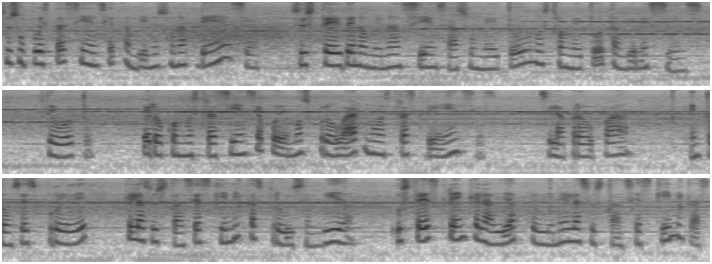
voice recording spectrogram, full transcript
su supuesta ciencia también es una creencia si ustedes denominan ciencia a su método, nuestro método también es ciencia. Devoto, pero con nuestra ciencia podemos probar nuestras creencias. Si la Prabhupada, entonces pruebe que las sustancias químicas producen vida. Ustedes creen que la vida proviene de las sustancias químicas.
